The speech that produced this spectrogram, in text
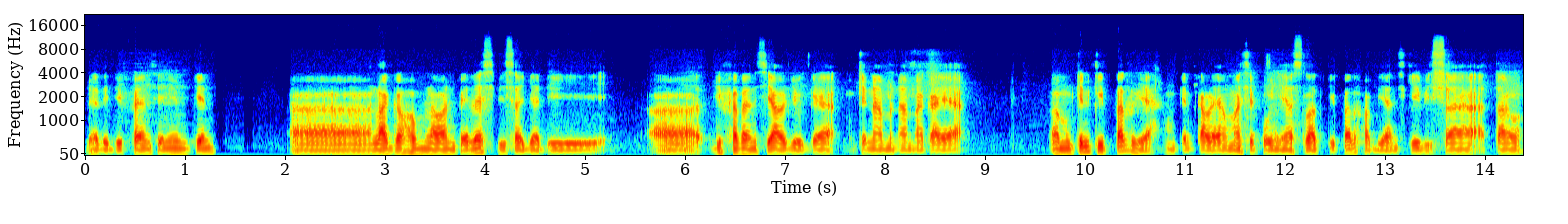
Dari defense ini mungkin uh, laga home lawan Palace bisa jadi uh, diferensial juga. Mungkin nama-nama kayak uh, mungkin kiper ya. Mungkin kalau yang masih punya slot kiper Fabianski bisa. Atau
